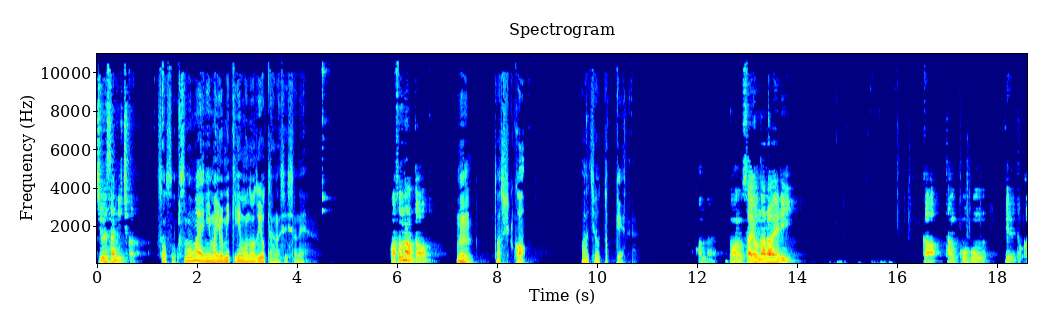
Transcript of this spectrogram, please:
13日から。そうそう。その前に、まあ、読み切り物るよって話でしたね。あ、そんなのあった？うん。確か。あれ違ったっけ？わかんない。あの、さよならエリーが単行本出るとか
